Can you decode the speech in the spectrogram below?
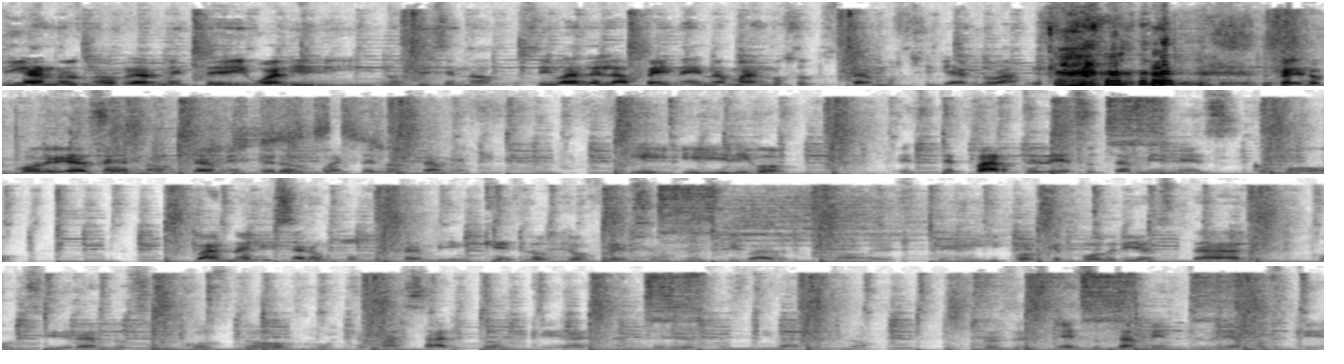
díganos, ¿no? Realmente igual y, nos dicen, no, pues sí vale la pena y nada más nosotros estamos chillando, ¿ah? pero podría ser, ¿no? También, pero cuéntenos también. Y, y digo, este, parte de eso también es como analizar un poco también qué es lo que ofrece un festival, ¿no? Este, y por qué podría estar considerándose un costo mucho más alto que en anteriores festivales, ¿no? Entonces eso también tendríamos que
